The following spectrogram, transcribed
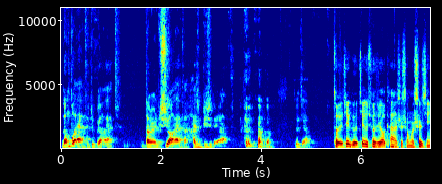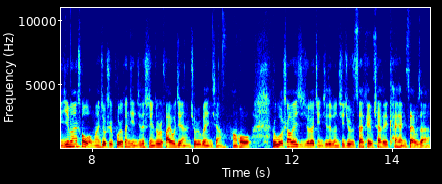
能不 at 就不要 at，当然需要 at 还是必须得 at，就这样。对，这个这个确实要看是什么事情。一般说我们就是不是很紧急的事情，都是发邮件，就是问一下。然后如果稍微有点紧急的问题，就是在 Keep Chat 里看一下你在不在。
